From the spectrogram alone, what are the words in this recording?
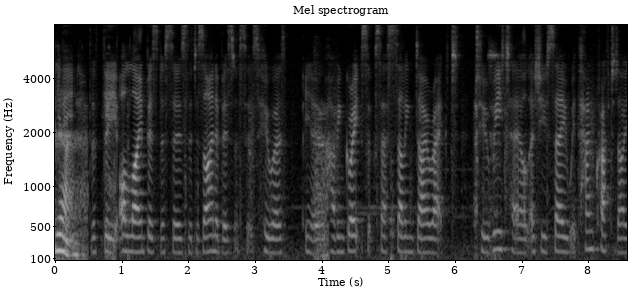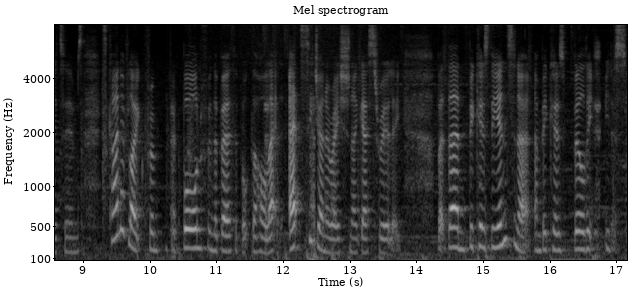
Yeah. The, the, the online businesses, the designer businesses who are, you know, having great success selling direct to retail, as you say, with handcrafted items. It's kind of like from born from the birth of the whole Etsy generation, I guess, really. But then, because the internet and because building, you know, it's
